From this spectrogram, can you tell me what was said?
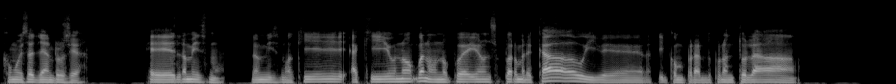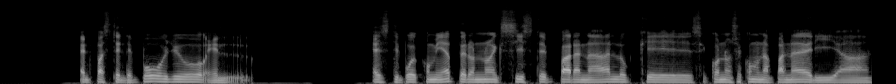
como es allá en Rusia. Es lo mismo, lo mismo. Aquí, aquí uno, bueno, uno puede ir a un supermercado y ver y comprar de pronto la el pastel de pollo, el ese tipo de comida, pero no existe para nada lo que se conoce como una panadería,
